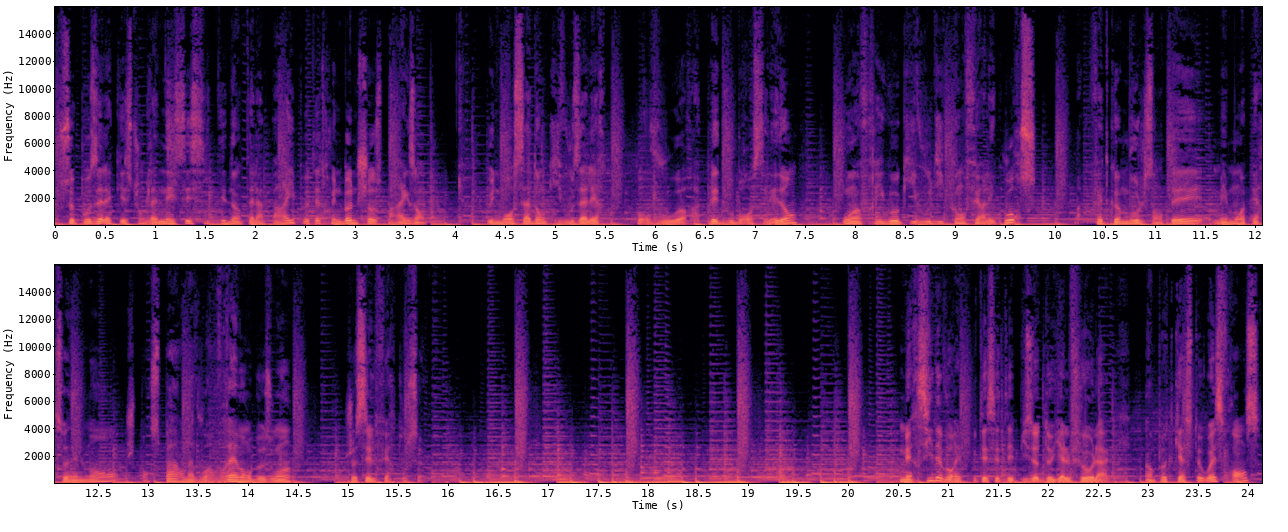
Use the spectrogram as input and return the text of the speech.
se poser la question de la nécessité d'un tel appareil peut être une bonne chose par exemple une brosse à dents qui vous alerte pour vous rappeler de vous brosser les dents, ou un frigo qui vous dit quand faire les courses, faites comme vous le sentez, mais moi personnellement, je pense pas en avoir vraiment besoin, je sais le faire tout seul. Merci d'avoir écouté cet épisode de Yalfeu au lac, un podcast Ouest France.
